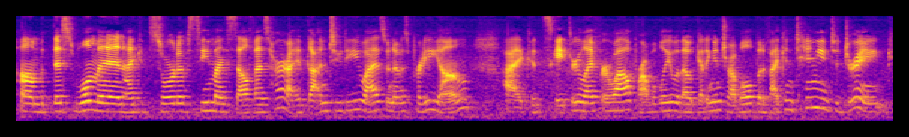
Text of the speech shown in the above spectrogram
Um, but this woman, I could sort of see myself as her. I had gotten two DUIs when I was pretty young. I could skate through life for a while, probably without getting in trouble. But if I continued to drink,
